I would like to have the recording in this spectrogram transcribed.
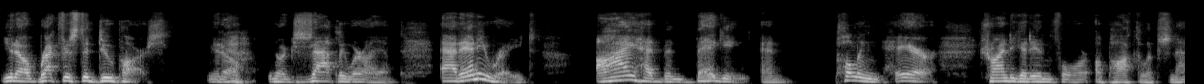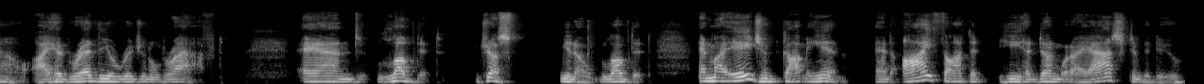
Yeah. You know, breakfast at Dupar's. You know, yeah. you know exactly where I am. At any rate, I had been begging and pulling hair trying to get in for Apocalypse Now. I had read the original draft and loved it. Just you know, loved it. And my agent got me in. And I thought that he had done what I asked him to do,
